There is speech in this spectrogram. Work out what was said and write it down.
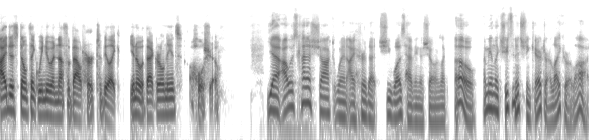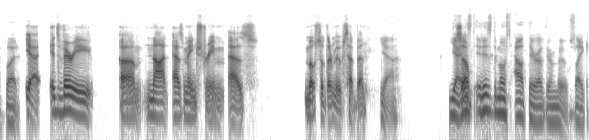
I just don't think we knew enough about her to be like, you know what that girl needs? A whole show. Yeah, I was kind of shocked when I heard that she was having a show. I was like, oh, I mean, like she's an interesting character. I like her a lot, but Yeah, it's very um not as mainstream as most of their moves have been. yeah, yeah, So- it, is, it is the most out there of their moves. Like,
